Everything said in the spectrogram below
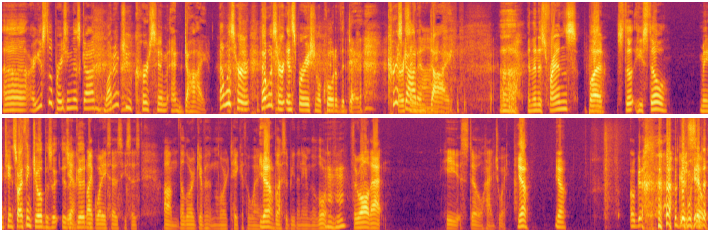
uh, "Are you still praising this God? Why don't you curse him and die?" That was her. That was her inspirational quote of the day. Curse, Curse God and and die. Ugh. and then his friends, but still, he still maintains. So I think Job is a is yeah, a good. like what he says. He says, um, "The Lord giveth and the Lord taketh away." Yeah. Blessed be the name of the Lord. Mhm. Through all that, he still had joy. Yeah, yeah. Oh, good. Oh, good. We, the,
